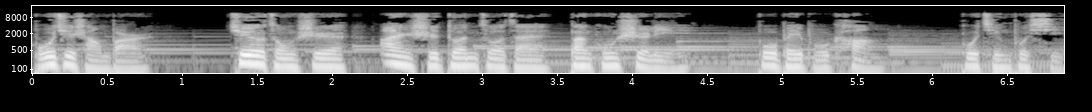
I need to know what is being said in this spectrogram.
不去上班，却又总是按时端坐在办公室里，不卑不亢，不惊不喜。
